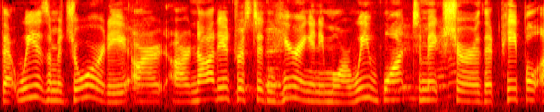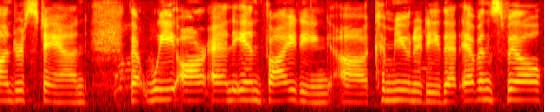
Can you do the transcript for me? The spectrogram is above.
that we as a majority are, are not interested in hearing anymore. We want to make sure that people understand that we are an inviting uh, community, that Evansville,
